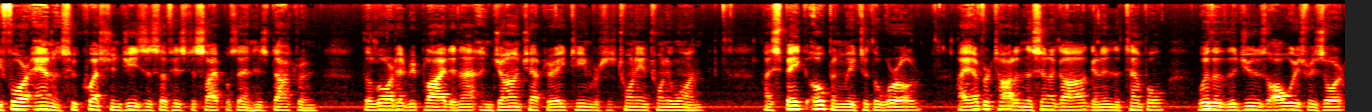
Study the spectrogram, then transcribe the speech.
Before Annas, who questioned Jesus of his disciples and his doctrine, the Lord had replied in, uh, in John chapter 18, verses 20 and 21 I spake openly to the world. I ever taught in the synagogue and in the temple, whither the Jews always resort,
